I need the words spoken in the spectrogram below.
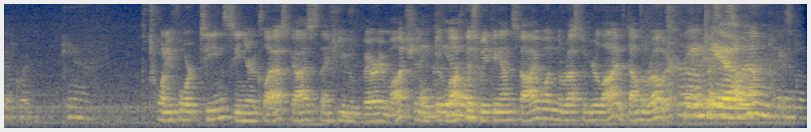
real quick. Yeah. 2014 senior class, guys, thank you very much and Thank good luck this weekend against Iowa and the rest of your lives down the road. Thank Thank you. you.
